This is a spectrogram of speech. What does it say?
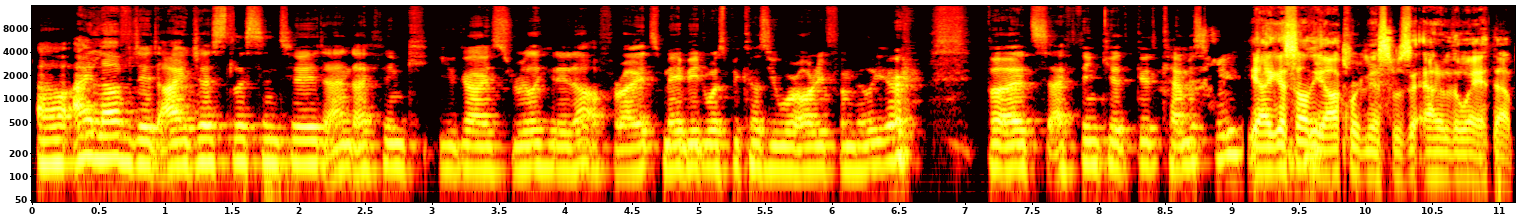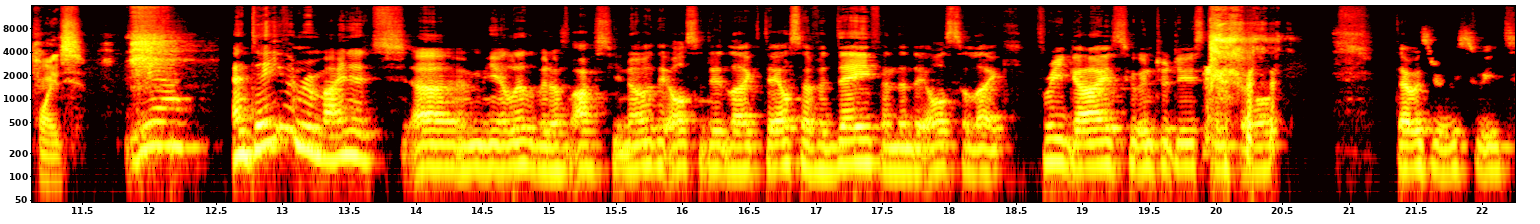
Uh, I loved it. I just listened to it, and I think you guys really hit it off, right? Maybe it was because you were already familiar, but I think you had good chemistry. Yeah, I guess all the awkwardness was out of the way at that point. Yeah. And they even reminded uh, me a little bit of us, you know? They also did like, they also have a Dave, and then they also like three guys who introduced themselves. that was really sweet.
